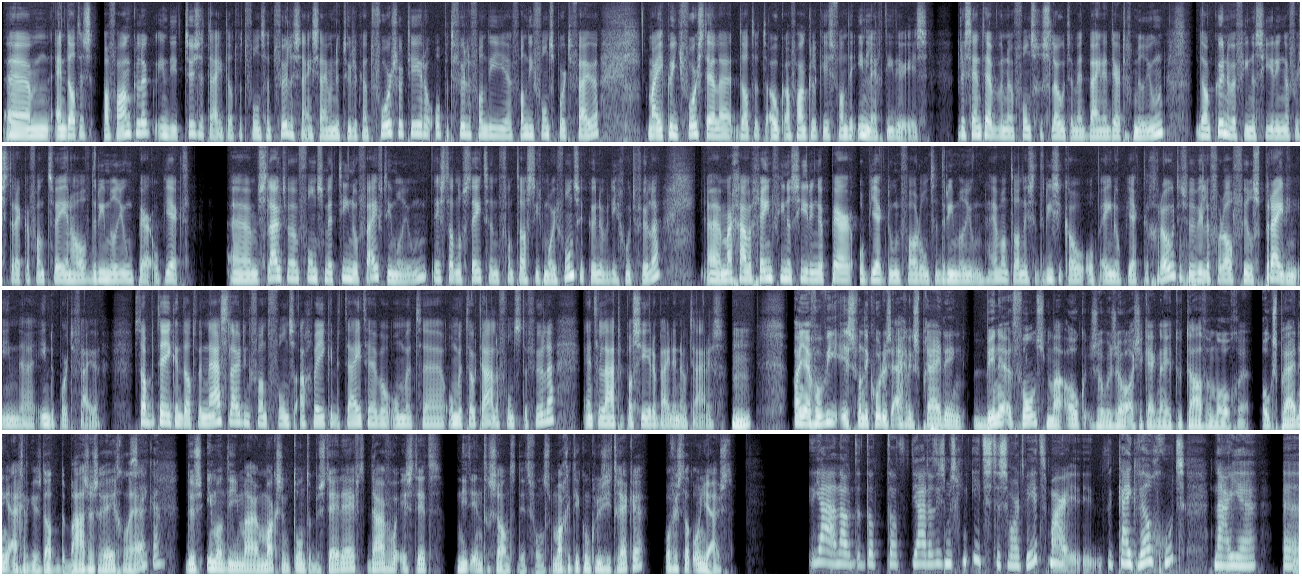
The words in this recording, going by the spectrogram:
Um, en dat is afhankelijk. In die tussentijd dat we het fonds aan het vullen zijn, zijn we natuurlijk aan het voorsorteren op het vullen van die, uh, van die fondsportefeuille. Maar je kunt je voorstellen dat het ook afhankelijk is van de inleg die er is. Recent hebben we een fonds gesloten met bijna 30 miljoen. Dan kunnen we financieringen verstrekken van 2,5, 3 miljoen per object. Um, sluiten we een fonds met 10 of 15 miljoen, is dat nog steeds een fantastisch mooi fonds en kunnen we die goed vullen. Uh, maar gaan we geen financieringen per object doen van rond de 3 miljoen. Hè? Want dan is het risico op één object te groot. Dus we willen vooral veel spreiding in in de portefeuille. Dus dat betekent dat we na sluiting van het fonds acht weken de tijd hebben om het, uh, om het totale fonds te vullen en te laten passeren bij de notaris. Mm. Anja, voor wie is, want ik hoor dus eigenlijk spreiding binnen het fonds, maar ook sowieso als je kijkt naar je totaalvermogen, ook spreiding. Eigenlijk is dat de basisregel. Hè? Zeker. Dus iemand die maar max een ton te besteden heeft, daarvoor is dit niet interessant, dit fonds. Mag ik die conclusie trekken of is dat onjuist? Ja, nou, dat, dat, ja, dat is misschien iets te zwart-wit. Maar kijk wel goed naar je uh,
